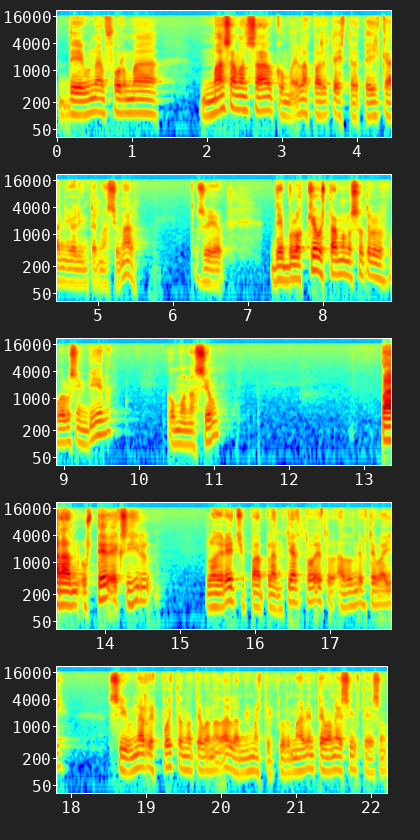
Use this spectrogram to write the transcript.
de una forma más avanzada como es la parte estratégica a nivel internacional. Entonces, de bloqueo estamos nosotros los pueblos indígenas como nación. Para usted exigir los derechos, para plantear todo esto, ¿a dónde usted va a ir? Si una respuesta no te van a dar la misma estructura, más bien te van a decir ustedes son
